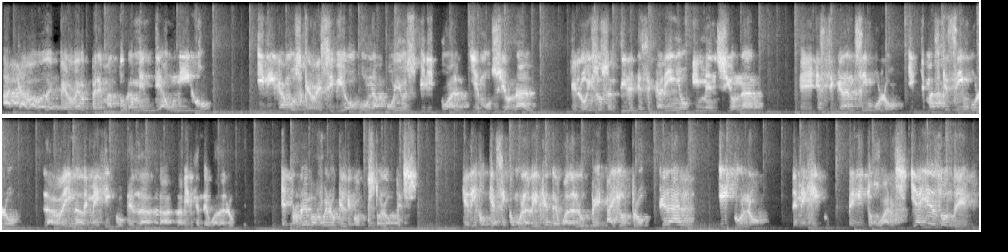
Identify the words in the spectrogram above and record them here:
acababa de perder prematuramente a un hijo y digamos que recibió un apoyo espiritual y emocional que lo hizo sentir ese cariño y mencionar este gran símbolo, y más que símbolo, la reina de México, que es la, la, Virgen de Guadalupe. El problema fue lo que le contestó López, que dijo que así como la Virgen de Guadalupe hay otro gran ícono de México, Benito Juárez. Y ahí es donde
